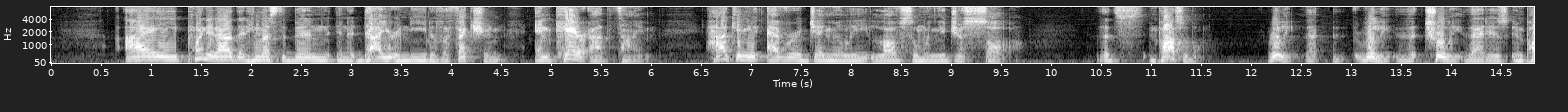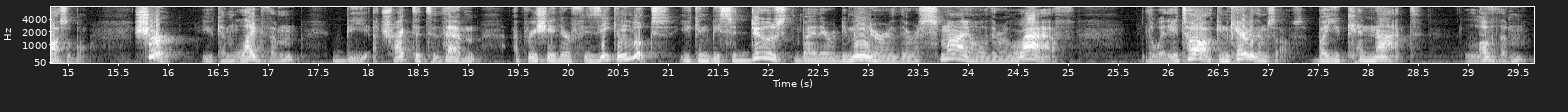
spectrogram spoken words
I pointed out that he must have been in a dire need of affection and care at the time. How can you ever genuinely love someone you just saw? That's impossible. Really, that really, that, truly, that is impossible. Sure, you can like them, be attracted to them, appreciate their physique and looks. You can be seduced by their demeanor, their smile, their laugh the way they talk and carry themselves, but you cannot love them.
